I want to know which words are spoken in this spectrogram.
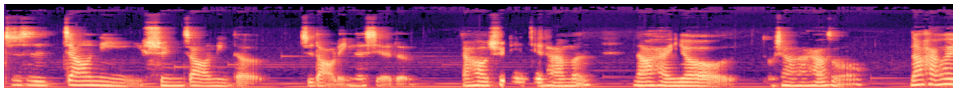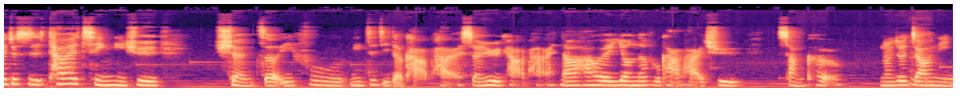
就是教你寻找你的指导灵那些的，然后去连接他们，然后还有我想想看还有什么，然后还会就是他会请你去选择一副你自己的卡牌，神谕卡牌，然后他会用那副卡牌去上课，然后就教你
